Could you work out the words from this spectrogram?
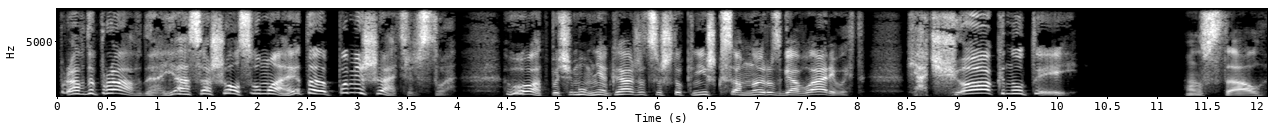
«Правда-правда, я сошел с ума, это помешательство. Вот почему мне кажется, что книжка со мной разговаривает. Я чокнутый!» Он встал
